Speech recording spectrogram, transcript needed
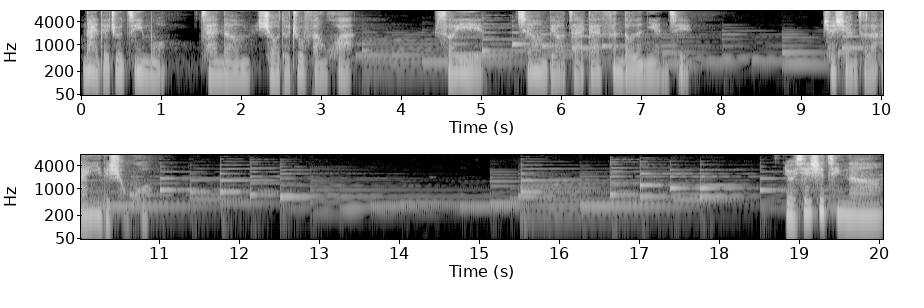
耐得住寂寞，才能守得住繁华。所以，千万不要在该奋斗的年纪，却选择了安逸的生活。有些事情呢。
